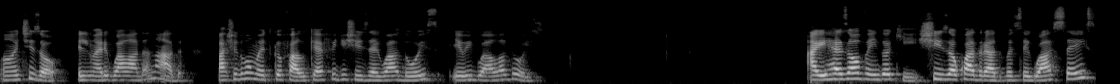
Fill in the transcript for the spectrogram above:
Antes, ó, ele não era igualado a nada. A partir do momento que eu falo que f de x é igual a 2, eu igualo a 2. Aí, resolvendo aqui, x ao quadrado vai ser igual a 6,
